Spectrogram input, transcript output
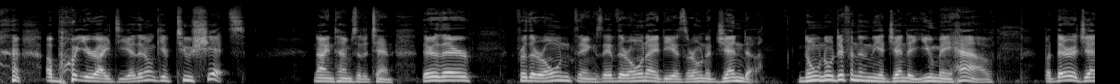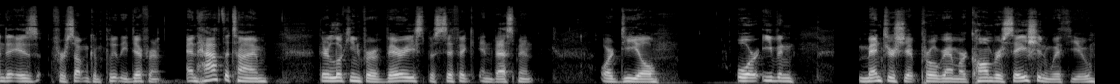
about your idea. They don't give two shits nine times out of 10. They're there for their own things. They have their own ideas, their own agenda. No, no different than the agenda you may have, but their agenda is for something completely different. And half the time, they're looking for a very specific investment or deal or even mentorship program or conversation with you.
